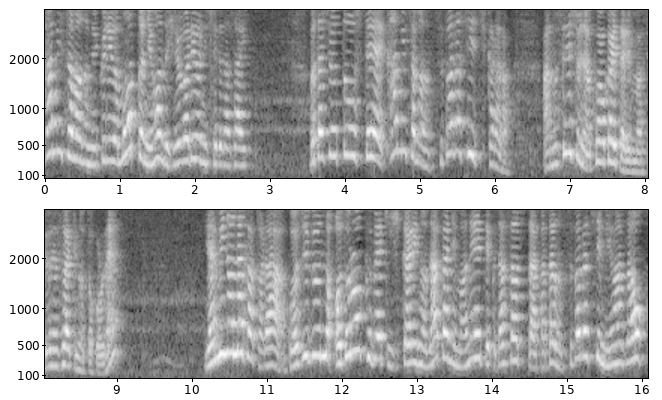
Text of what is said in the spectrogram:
神様の御国がもっと日本で広がるようにしてください。私を通して神様の素晴らしい力があの聖書にはこう書いてありますよね。さっきのところね。闇の中からご自分の驚くべき光の中に招いてくださった方の素晴らしい見業を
